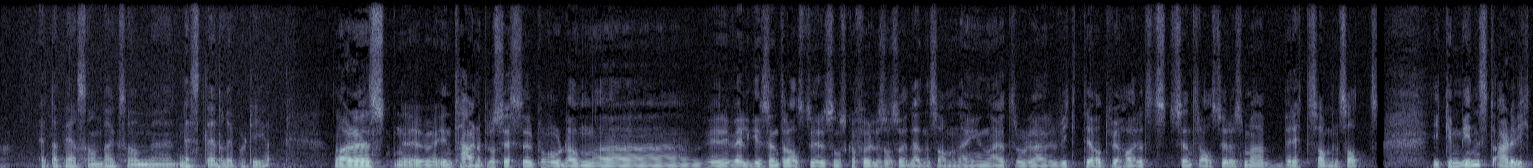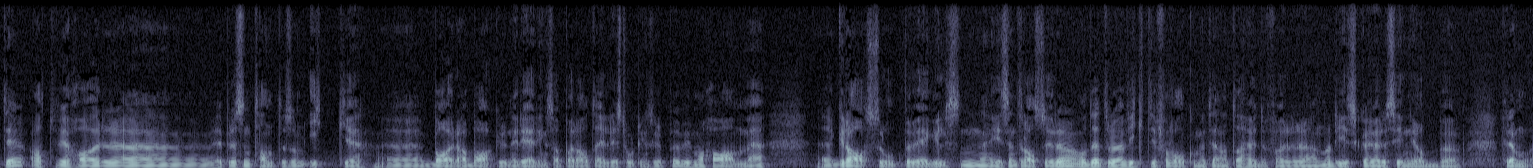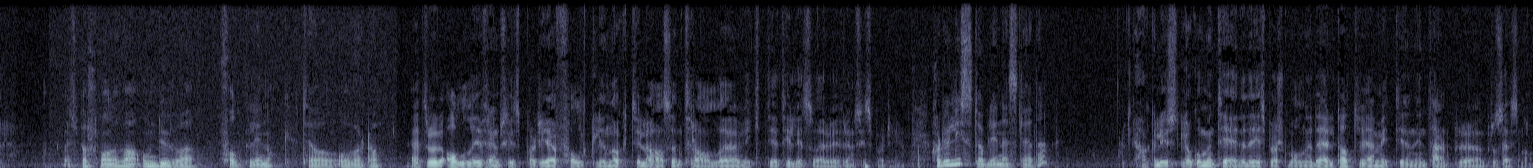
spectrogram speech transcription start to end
etter Per Sandberg som eh, nestleder i partiet? Nå er det eh, interne prosesser på hvordan eh, vi velger sentralstyret som skal følges også i denne sammenhengen. og Jeg tror det er viktig at vi har et sentralstyre som er bredt sammensatt. Ikke minst er det viktig at vi har eh, representanter som ikke bare har bakgrunn i regjeringsapparatet eller i stortingsgruppe. Vi må ha med grasrotbevegelsen i sentralstyret. Og det tror jeg er viktig for valgkomiteen å ta høyde for når de skal gjøre sin jobb fremover. Spørsmålet var om du var folkelig nok til å overta? Jeg tror alle i Fremskrittspartiet er folkelige nok til å ha sentrale, viktige tillitsverv i Fremskrittspartiet. Har du lyst til å bli nestleder? Jeg har ikke lyst til å kommentere de spørsmålene i det hele tatt. Vi er midt i en intern prosess nå.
